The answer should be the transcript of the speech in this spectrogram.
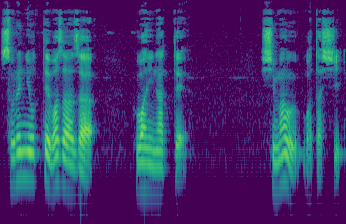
それによってわざわざ不安になってしまう私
